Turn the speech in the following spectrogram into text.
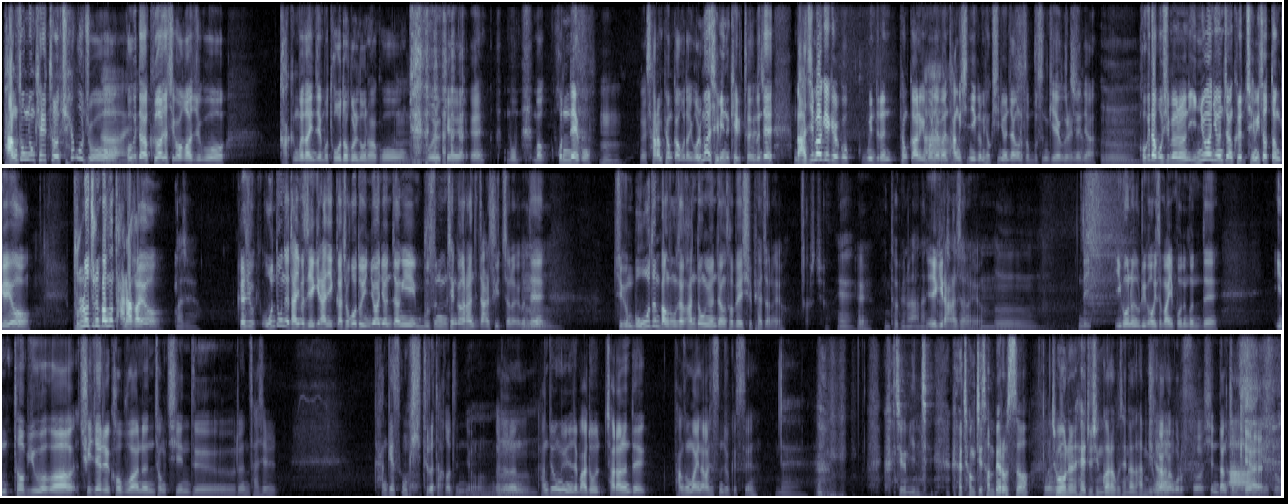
방송용 캐릭터는 최고죠. 아, 예. 거기다가 그 아저씨가 와가지고 가끔가다 이제 뭐 도덕을 논하고 뭐 이렇게 예? 뭐막 혼내고 음. 사람 평가하고 다니고 얼마나 재밌는 캐릭터예요. 근데 마지막에 결국 국민들은 평가하는 게 뭐냐면 아. 당신이 그럼 혁신위원장으로서 무슨 개혁을 그렇죠. 했느냐. 음. 거기다 보시면은 인유한 위원장 그래도 재밌었던 게요. 불러주는 방송 다 나가요. 맞아요. 그래서 온 동네 다니면서 얘기를 하니까 적어도 인유한 위원장이 무슨 생각을 하는지 알 수 있잖아요. 근데 음. 지금 모든 방송사가 한동훈 위원장 섭외에 실패하잖아요. 그렇죠. 예. 예. 인터뷰는 안 하니까. 얘기를 안 하잖아요. 음. 음. 근데 이거는 우리가 어디서 많이 보는 건데 인터뷰와 취재를 거부하는 정치인들은 사실 한계성이 드러나거든요. 음. 그래서 저는 음. 한동훈 위원장 말도 잘하는데 방송 많이 나가셨으면 좋겠어요. 네. 그 지금 인재 정치 선배로서 네. 조언을 해주신 거라고 생각을 합니다. 중앙광고로서 신당 아, 이게 또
